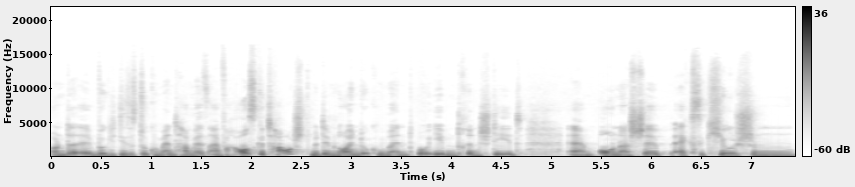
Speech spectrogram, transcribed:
Und äh, wirklich dieses Dokument haben wir jetzt einfach ausgetauscht mit dem mhm. neuen Dokument, wo eben drin steht ähm, Ownership, Execution,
